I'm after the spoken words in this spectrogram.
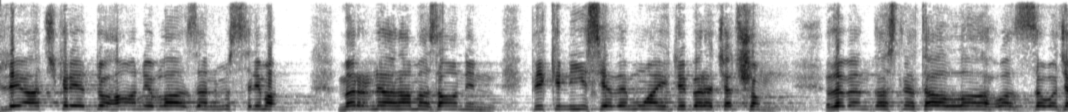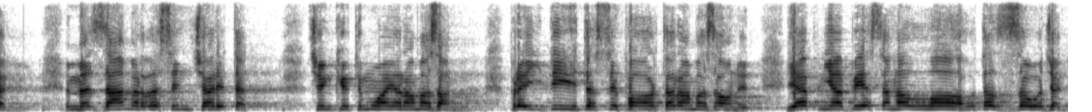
le at shkret duhan, vllazën musliman, merrne Ramazanin, pikënisje edhe muaj të bereqetshëm, dhe vendosne te Allahu Azza wa Xhel, me zemër dhe sinqeritet, që në këtë muaj Ramazan, prej ditës së parë të Ramazanit, jepnja besën Allahut Azza wa Xhel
